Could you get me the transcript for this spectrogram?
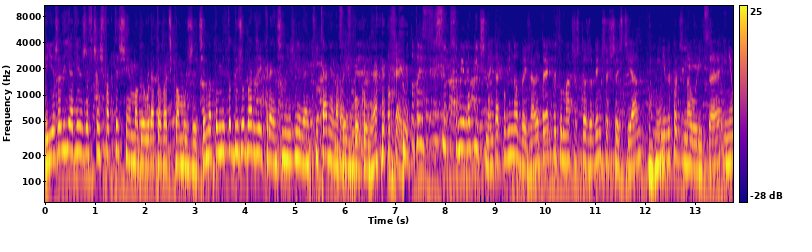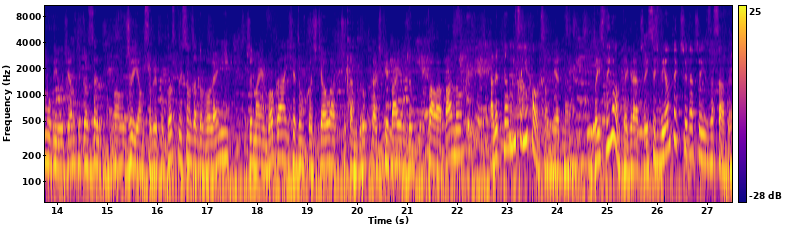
I jeżeli ja wiem, że w czymś faktycznie mogę uratować komuś życie, no to mnie to dużo bardziej kręci niż, nie wiem, klikanie na Facebooku, nie? Okej, no to to jest w sumie logiczne i tak powinno być, ale to jak wytłumaczysz to, że większość chrześcijan Mhm. nie wychodzi na ulicę i nie mówi ludziom, tylko se, no, żyją sobie po prostu i są zadowoleni, że mają Boga i siedzą w kościołach czy tam grupkach, śpiewają, że chwała Panu, ale na ulicę nie chodzą jednak. To jest wyjątek raczej. Jesteś wyjątek czy raczej zasada? E,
